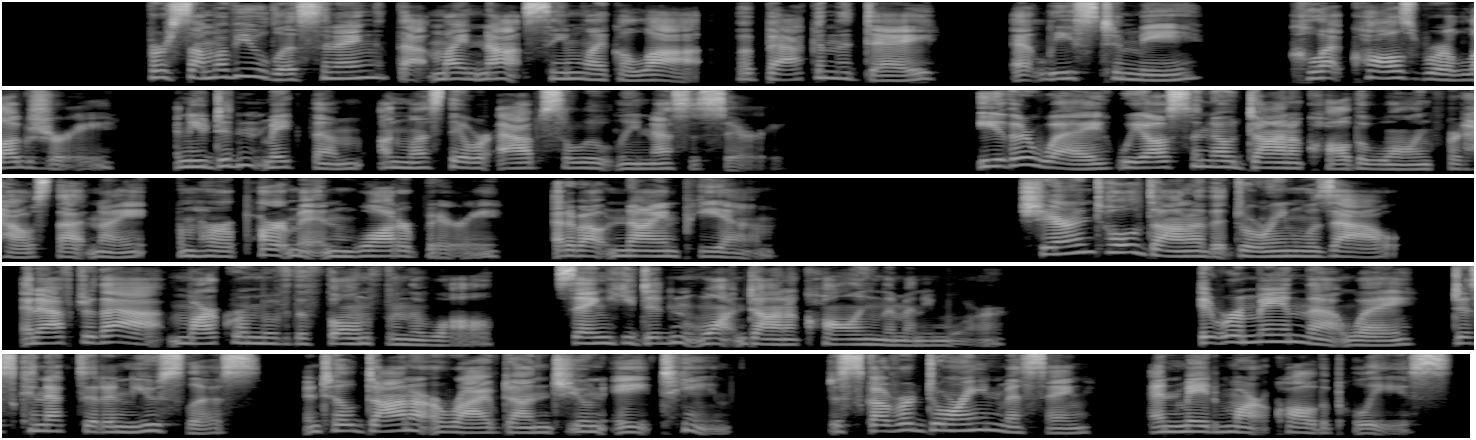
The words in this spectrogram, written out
For some of you listening, that might not seem like a lot, but back in the day, at least to me, collect calls were a luxury, and you didn't make them unless they were absolutely necessary. Either way, we also know Donna called the Wallingford house that night from her apartment in Waterbury at about 9 p.m. Sharon told Donna that Doreen was out, and after that, Mark removed the phone from the wall, saying he didn't want Donna calling them anymore. It remained that way, disconnected and useless, until Donna arrived on June 18th, discovered Doreen missing, and made Mark call the police.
